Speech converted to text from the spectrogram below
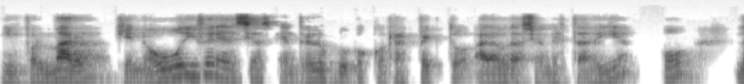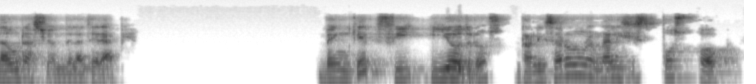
Informaron que no hubo diferencias entre los grupos con respecto a la duración de estadía o la duración de la terapia. Benguerfi y otros realizaron un análisis post-hoc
